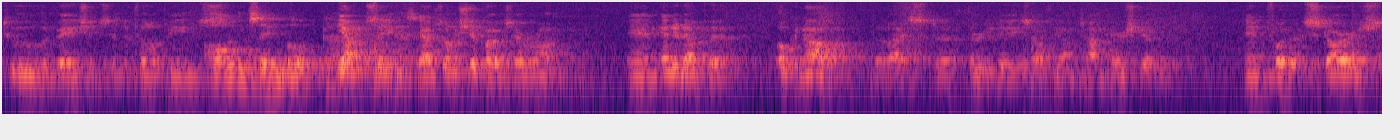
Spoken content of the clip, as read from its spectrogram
two invasions in the Philippines. All in the same boat? uh, Yeah, same, okay. yeah, it was the only ship I was ever on. And ended up at Okinawa the last uh, 30 days off Yontan airstrip. And for the stars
